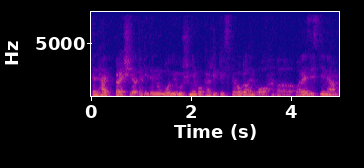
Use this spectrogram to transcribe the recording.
ten hype prešiel, taký ten úvodný už nebol každý príspevok len o, o reziste na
